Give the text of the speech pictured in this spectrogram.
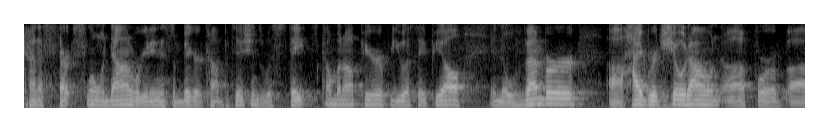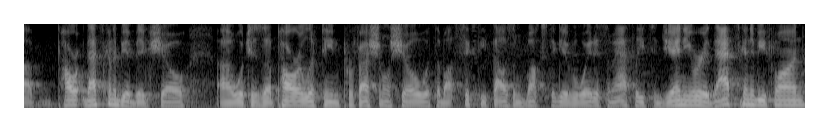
kind of start slowing down. We're getting into some bigger competitions with states coming up here for USAPL in November. Uh, hybrid showdown uh, for uh, power. That's going to be a big show, uh, which is a powerlifting professional show with about sixty thousand bucks to give away to some athletes in January. That's going to be fun.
